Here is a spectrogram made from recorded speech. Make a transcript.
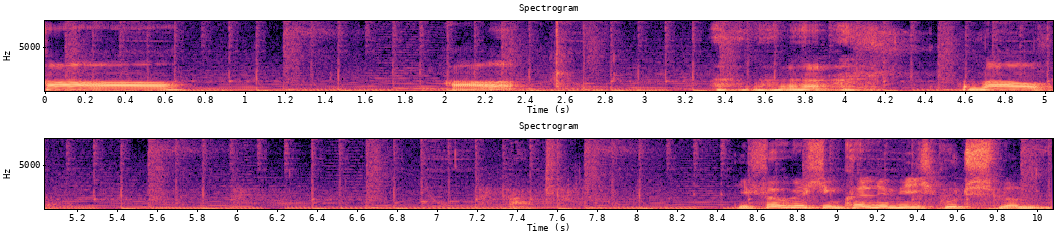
Ha. Auf. Die Vögelchen können nämlich gut schwimmen.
